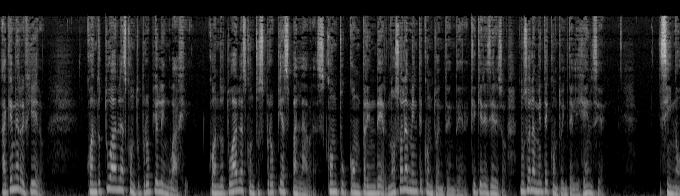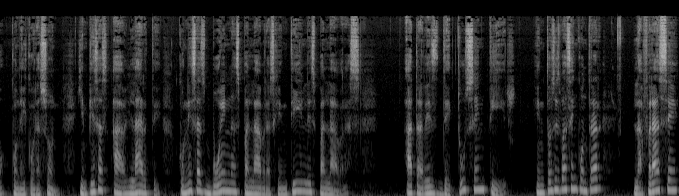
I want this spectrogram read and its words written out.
¿A qué me refiero? Cuando tú hablas con tu propio lenguaje, cuando tú hablas con tus propias palabras, con tu comprender, no solamente con tu entender. ¿Qué quiere decir eso? No solamente con tu inteligencia, sino con el corazón. Y empiezas a hablarte con esas buenas palabras, gentiles palabras, a través de tu sentir, entonces vas a encontrar la frase,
